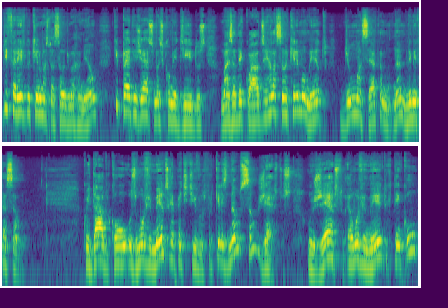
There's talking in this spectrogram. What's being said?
diferente do que numa situação de uma reunião que pedem gestos mais comedidos, mais adequados em relação àquele momento de uma certa né, limitação. Cuidado com os movimentos repetitivos, porque eles não são gestos. Um gesto é um movimento que tem com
